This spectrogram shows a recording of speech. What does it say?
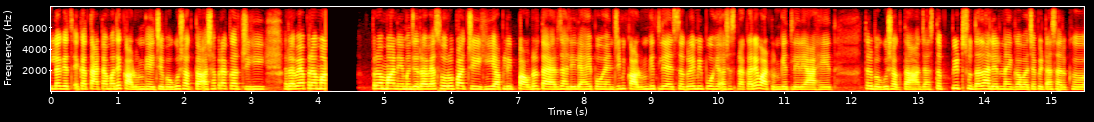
लगेच एका ताटामध्ये काढून घ्यायचे. बघू शकता अशा प्रकारची ही रव्याप्रमाणे प्रमाणे म्हणजे रव्या स्वरूपाची ही आपली पावडर तयार झालेली आहे. पोह्यांची मी काढून घेतली आहे. सगळे मी पोहे अशाच प्रकारे वाटून घेतलेले आहेत. तर बघू शकता जास्त पीठसुद्धा झालेलं नाही गव्हाच्या पिठासारखं.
